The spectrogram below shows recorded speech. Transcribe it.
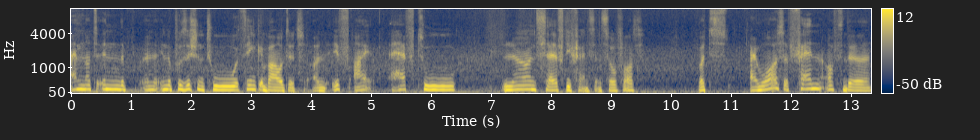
I'm not in the uh, in the position to think about it. And if I have to learn self-defense and so forth, but I was a fan of the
